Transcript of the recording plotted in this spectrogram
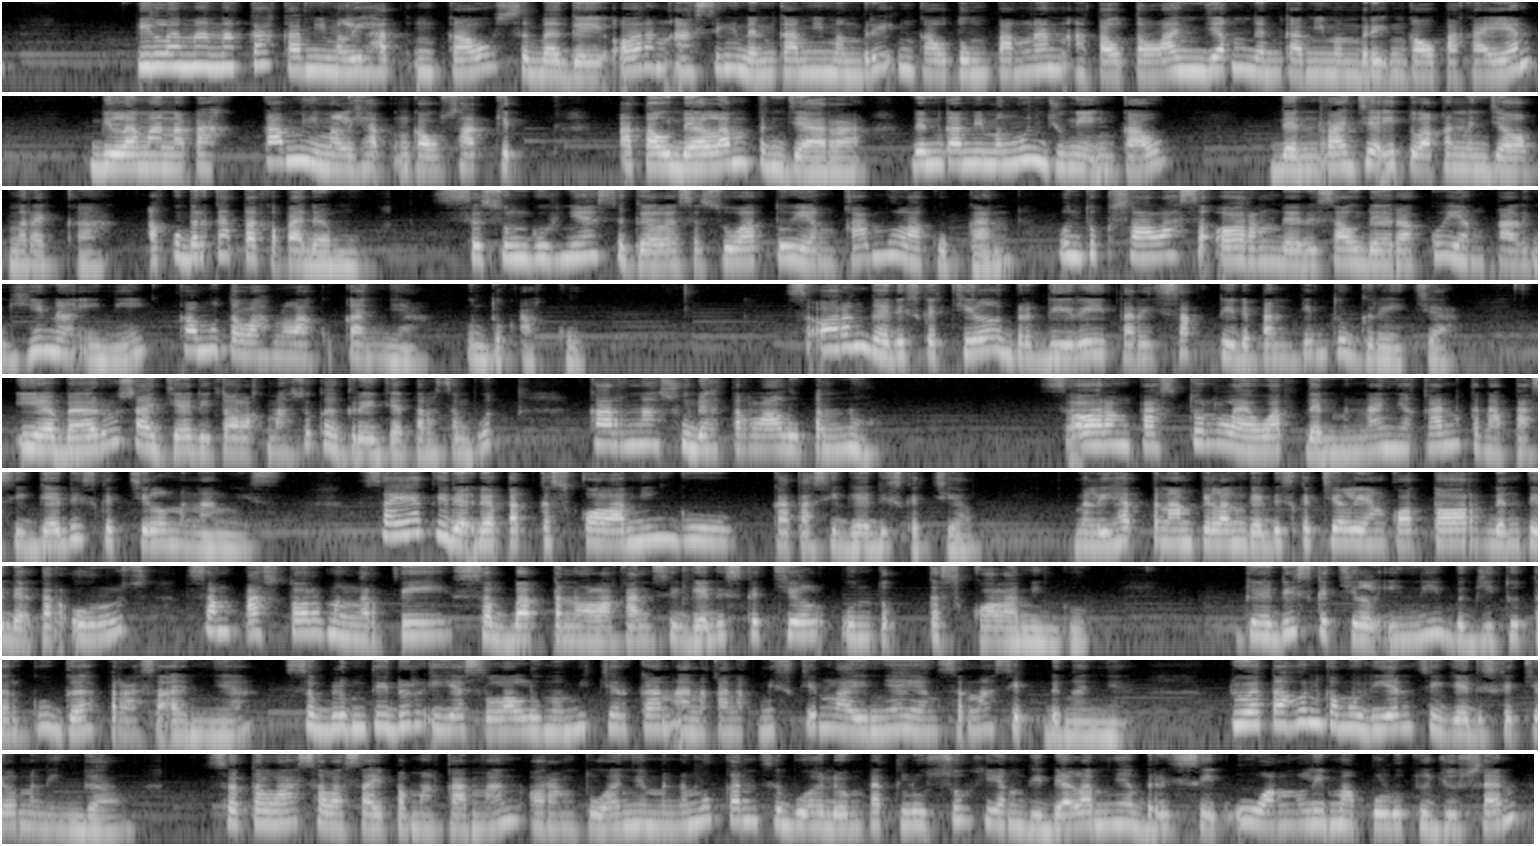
Bila manakah kami melihat engkau sebagai orang asing dan kami memberi engkau tumpangan atau telanjang dan kami memberi engkau pakaian? Bila manakah kami melihat engkau sakit atau dalam penjara dan kami mengunjungi engkau? Dan raja itu akan menjawab mereka, Aku berkata kepadamu, Sesungguhnya segala sesuatu yang kamu lakukan untuk salah seorang dari saudaraku yang paling hina ini, kamu telah melakukannya untuk aku. Seorang gadis kecil berdiri terisak di depan pintu gereja. Ia baru saja ditolak masuk ke gereja tersebut karena sudah terlalu penuh. Seorang pastor lewat dan menanyakan kenapa si gadis kecil menangis. Saya tidak dapat ke sekolah minggu, kata si gadis kecil. Melihat penampilan gadis kecil yang kotor dan tidak terurus, sang pastor mengerti sebab penolakan si gadis kecil untuk ke sekolah minggu. Gadis kecil ini begitu tergugah perasaannya. Sebelum tidur, ia selalu memikirkan anak-anak miskin lainnya yang senasib dengannya. Dua tahun kemudian, si gadis kecil meninggal setelah selesai pemakaman, orang tuanya menemukan sebuah dompet lusuh yang di dalamnya berisi uang 57 sen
